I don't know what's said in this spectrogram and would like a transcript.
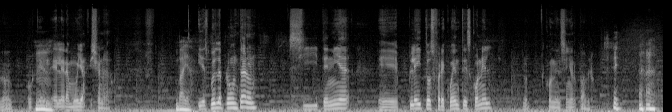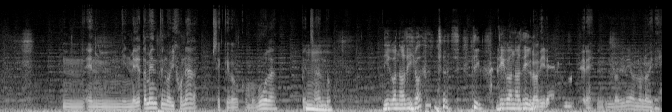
¿no? Porque mm. él, era muy aficionado. Vaya. Y después le preguntaron si tenía eh, pleitos frecuentes con él, ¿no? Con el señor Pablo. Mm, inmediatamente no dijo nada, se quedó como muda, pensando. Mm. Digo, no digo. digo, no digo. Lo diré, lo diré. Lo diré o no lo diré.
